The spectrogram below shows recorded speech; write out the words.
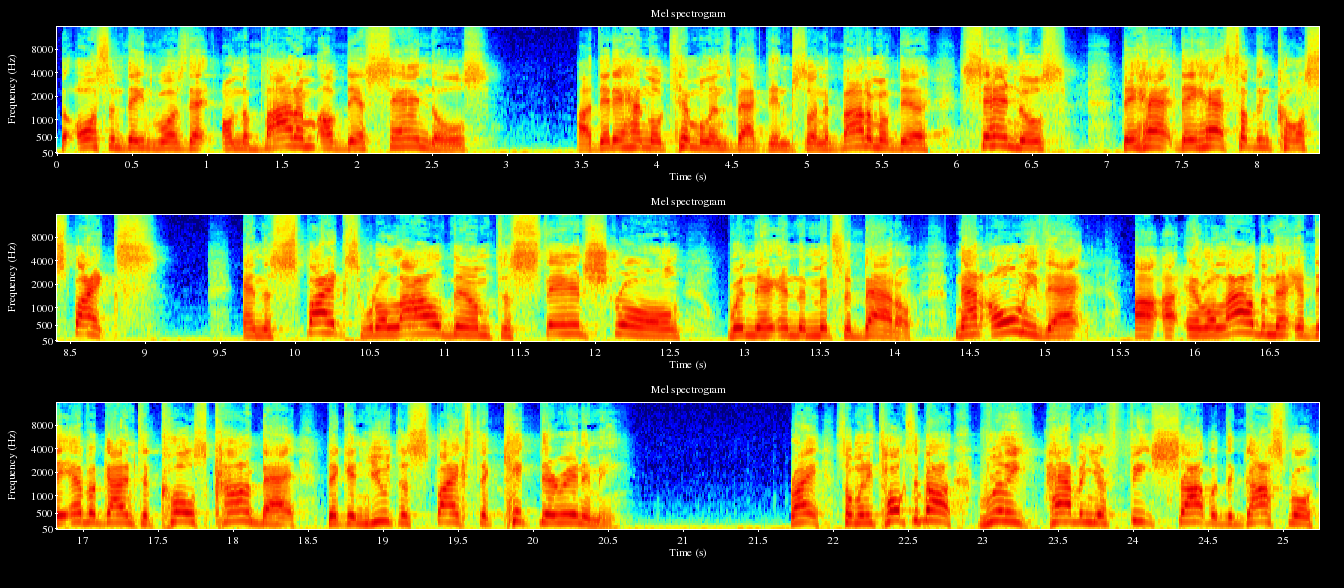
the awesome thing was that on the bottom of their sandals, uh, they didn't have no Timberlands back then. So on the bottom of their sandals, they had, they had something called spikes. And the spikes would allow them to stand strong when they're in the midst of battle. Not only that, uh, uh, it will allow them that if they ever got into close combat, they can use the spikes to kick their enemy. Right? So when he talks about really having your feet shot with the gospel,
